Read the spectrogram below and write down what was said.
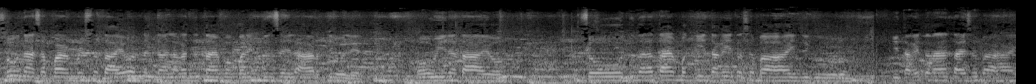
So nasa farmers na tayo at naglalakad na tayo pabalik dun sa LRT ulit. Pauwi na tayo. So doon na lang tayo magkita-kita sa bahay siguro. Kita-kita na lang tayo sa bahay.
